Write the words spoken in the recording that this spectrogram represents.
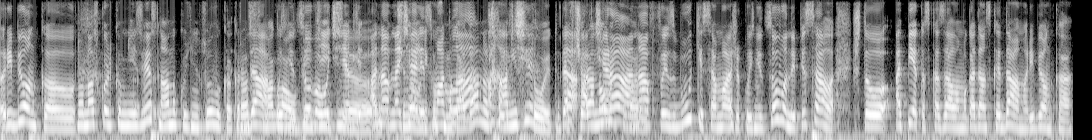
э, ребенка. Но насколько мне известно, Анна Кузнецова как раз да, смогла Кузнецова убедить очень Она вначале смогла, Магадана, что а не вчера, стоит. Да, а вчера, а вчера она в Фейсбуке, сама же Кузнецова, написала, что опека сказала магаданская дама ребенка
